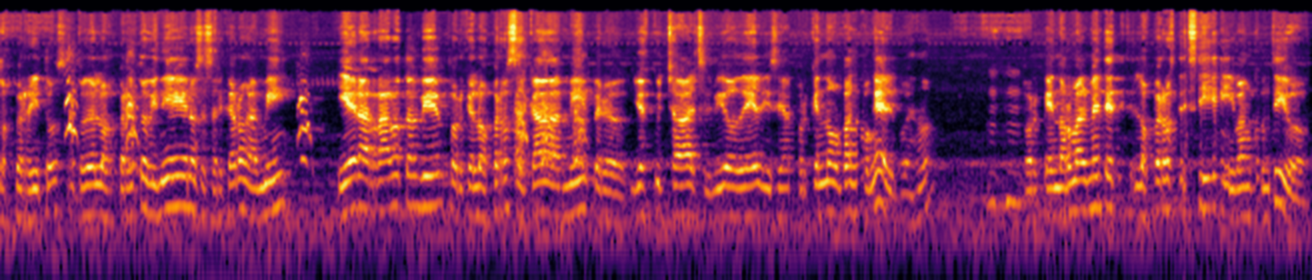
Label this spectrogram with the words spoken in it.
Dos perritos. Entonces los perritos vinieron, se acercaron a mí y era raro también porque los perros se acercaban a mí, pero yo escuchaba el silbido de él y decía, ¿por qué no van con él? Pues, ¿no? Ujú. Porque normalmente los perros te siguen y van contigo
